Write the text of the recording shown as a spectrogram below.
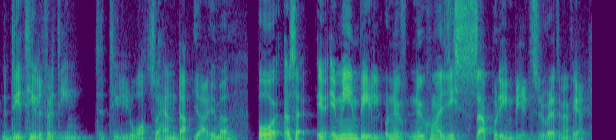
det tillfället inte tillåts att hända. Jajamän. Och alltså, i, i min bild, och nu, nu kommer jag gissa på din bild, så du får rätta mig om jag fel.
